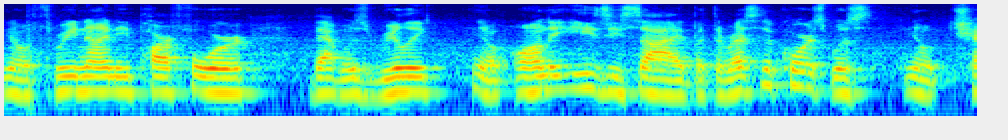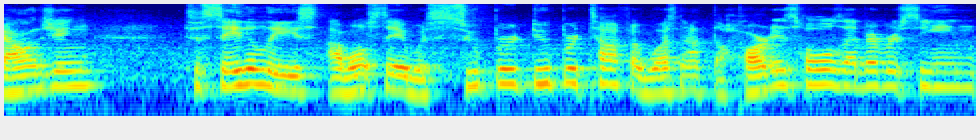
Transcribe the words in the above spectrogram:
you know, 390 par four that was really you know on the easy side, but the rest of the course was you know challenging to say the least. I won't say it was super duper tough. It was not the hardest holes I've ever seen.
